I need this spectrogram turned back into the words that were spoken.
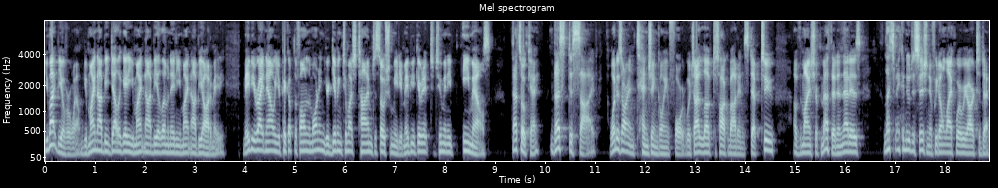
you might be overwhelmed. You might not be delegating. You might not be eliminating. You might not be automating. Maybe right now, when you pick up the phone in the morning, you're giving too much time to social media. Maybe you're giving it to too many emails. That's okay. Let's decide what is our intention going forward, which I love to talk about in step two of the Mindshift method. And that is let's make a new decision if we don't like where we are today.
